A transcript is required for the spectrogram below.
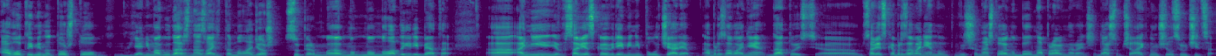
А вот именно то, что, я не могу даже назвать это молодежь, супер молодые ребята, а, они в советское время не получали образование, да, то есть э, советское образование, ну, выше, на что оно было направлено раньше, да, чтобы человек научился учиться.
